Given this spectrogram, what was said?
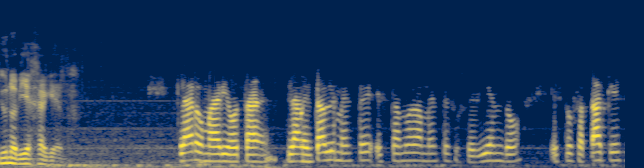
de una vieja guerra. Claro, Mario, tan, lamentablemente está nuevamente sucediendo estos ataques,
